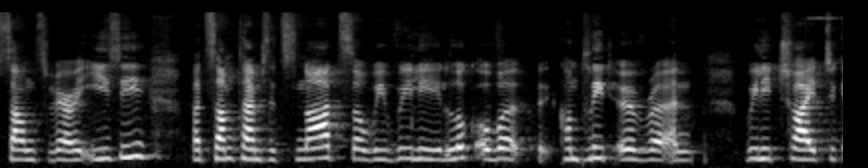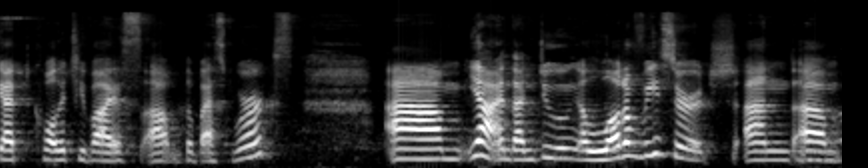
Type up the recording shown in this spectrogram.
sounds very easy, but sometimes it's not. So we really look over the complete oeuvre and really try to get quality-wise um, the best works. Um, yeah, and I'm doing a lot of research and um,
